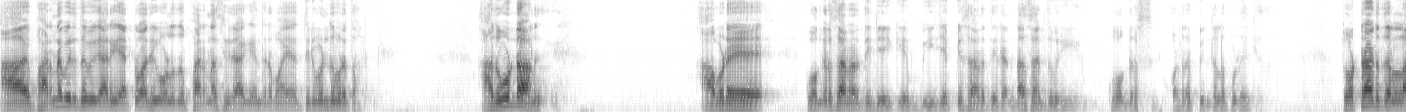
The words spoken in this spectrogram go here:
ആ ഭരണവിരുദ്ധ വികാരം ഏറ്റവും അധികം ഉള്ളത് ഭരണ സ്ഥിരാകേന്ദ്രമായ തിരുവനന്തപുരത്താണ്. അതുകൊണ്ടാണ് അവിടെ കോൺഗ്രസ് സ്ഥാനാർത്ഥി ജയിക്കുകയും ബി ജെ പി സ്ഥാനാർത്ഥി രണ്ടാം സ്ഥാനത്ത് വരികയും കോൺഗ്രസ് വളരെ പിന്തള്ളപ്പെടുകയും ചെയ്തു തൊട്ടടുത്തുള്ള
